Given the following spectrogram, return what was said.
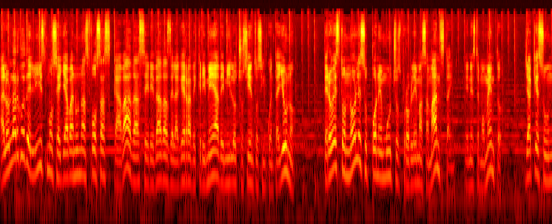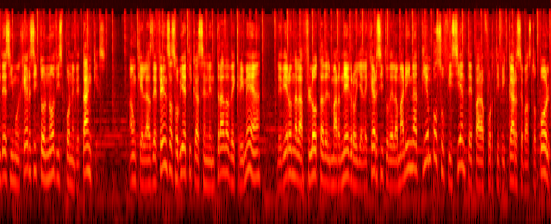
a lo largo del istmo se hallaban unas fosas cavadas heredadas de la Guerra de Crimea de 1851. Pero esto no le supone muchos problemas a Manstein en este momento, ya que su undécimo ejército no dispone de tanques aunque las defensas soviéticas en la entrada de Crimea le dieron a la flota del Mar Negro y al ejército de la Marina tiempo suficiente para fortificar Sebastopol,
